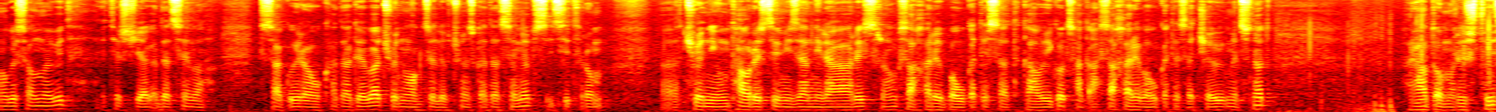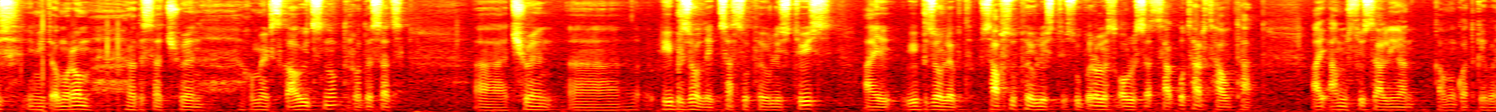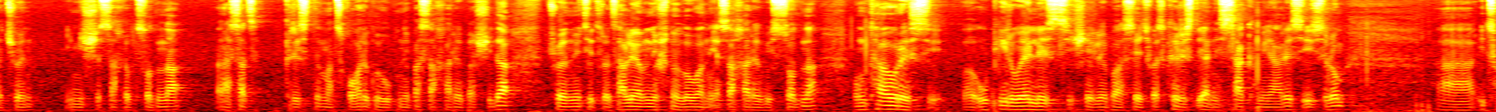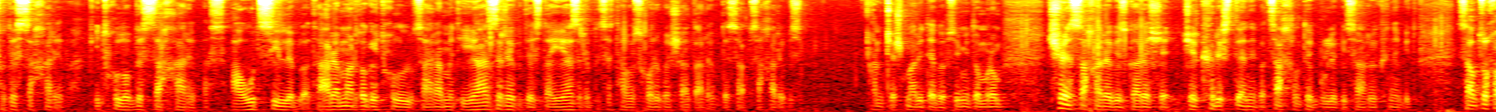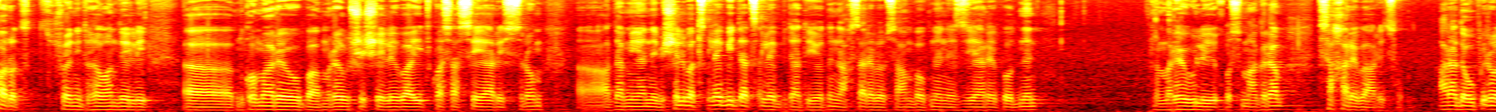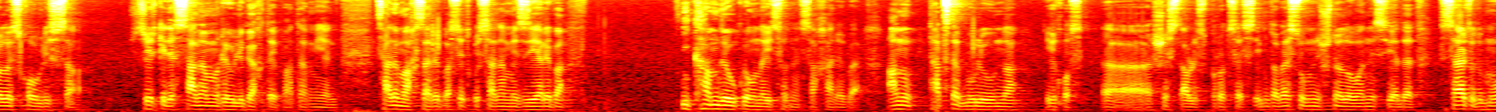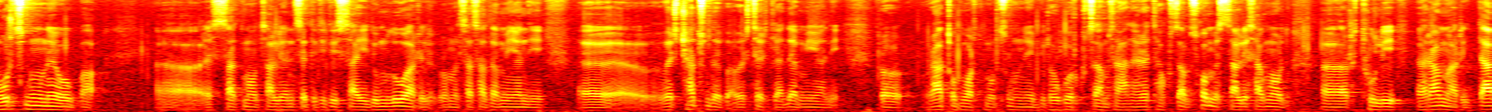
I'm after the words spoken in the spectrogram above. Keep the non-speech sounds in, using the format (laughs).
მოგესალმებით. ეთერშია გადაცემა საკვირაო ქადაგება. ჩვენ ვაგრძელებთ ჩვენს გადაცემებს. იცით რომ ჩვენი უმთავრესი მიზანი რა არის, რომ сахарება უკეთესად გავიგოთ, сахарება უკეთესად შევიმეცნოთ. რატომ რისთვის? იმიტომ რომ როდესაც ჩვენ ღმერთს გავიცნობთ, როდესაც ჩვენ ვიბრძოლებთ სასופევლისთვის, აი ვიბრძოლებთ სასופევლისთვის, უპირველეს ყოვლისა საკუთარ თავთან. აი ამისთვის ძალიან გამოგადგება ჩვენ იმის შესახებ ცოდნა, რასაც ქრისტიანმა ცხოვარი გვეუბნება сахарებაში და ჩვენ ვიცით, რომ ძალიან მნიშვნელოვანია сахарების ცოდნა. უმთავრესი, უპირველესი შეიძლება ასე ითქვას, ქრისტიანის საქმე არის ის, რომ იცოდეს сахарება, კითხულობდეს сахарებას, აუცილებლად, არა მარტო კითხულობდეს, არამედ იაზრებდეს და იაზრებდეს თავის ცხოვრებაში ატარებდეს ამ сахарების ამ ჭეშმარიტებებს, იმიტომ რომ ჩვენ сахарების გარეშე ჯერ ქრისტიანებად სახელდებულებიც არ ვიქნებით. სამწუხაროდ ჩვენი დღევანდელი მდგომარეობა მრევლში შეიძლება ითქვას ასე არის, რომ ადამიანები შეიძლება წლები და წლები დადიოდნენ აღსარებებს ამბობდნენ, ეზიარებოდნენ მრევლი იყოს, მაგრამ сахарება არ იცოდნენ. არადა უპირველეს ყოვლისაა. ჯერ კიდე სანამ მრევლი გახდება ადამიანი, სანამ აღსარება სიტყვის, სანამ ეზიარება იქამდე უკვე უნდა იცოდნენ სახარება. ანუ დაწებული უნდა იყოს შესწავლის პროცესი, იმიტომ ეს უმნიშვნელოვანესია და საერთოდ მორწმუნეობა ეს საკმაოდ ძალიან ისეთი დიდი საიდუმლო არის, რომელსაც ადამიანი ვერ ჩაწვდება, ვერცერთი ადამიანი, რომ რატომ ვართ მორწმუნეები, როგორ გვწამს, რანაირად აქვს წამს ხოლმე, ეს ძალიან საკმაოდ რთული რამ არის და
